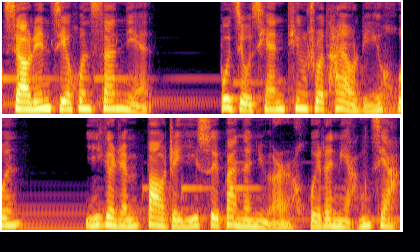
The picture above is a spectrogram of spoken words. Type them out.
小林结婚三年，不久前听说他要离婚，一个人抱着一岁半的女儿回了娘家。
